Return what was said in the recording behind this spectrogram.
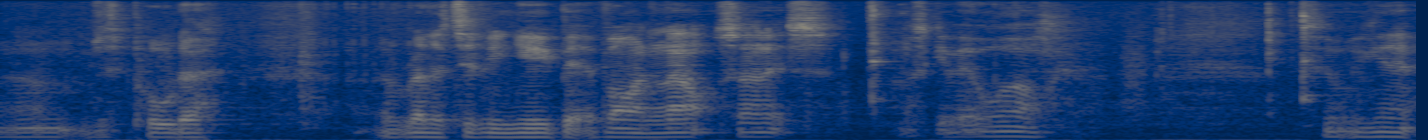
Um, just pulled a, a relatively new bit of vinyl out, so let's let's give it a whirl. See what we get.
